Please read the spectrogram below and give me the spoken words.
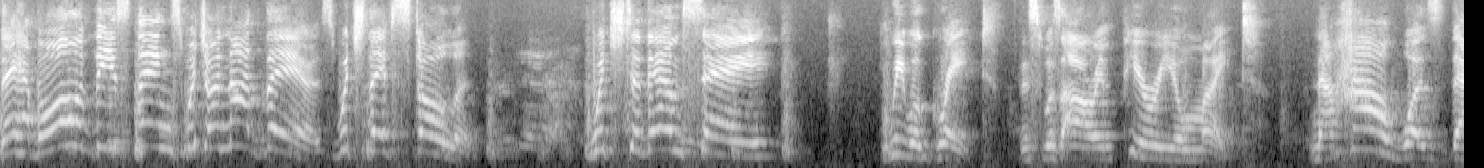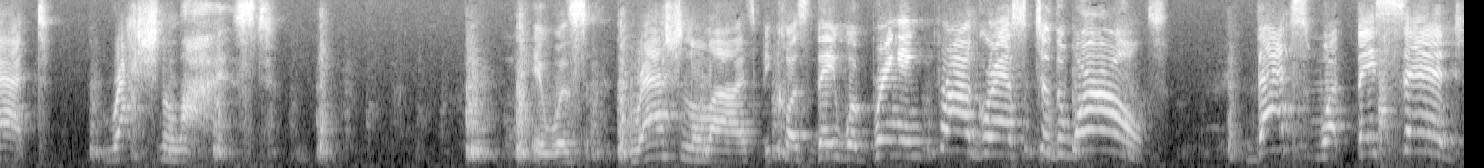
They have all of these things which are not theirs, which they've stolen, which to them say, we were great. This was our imperial might. Now, how was that rationalized? It was rationalized because they were bringing progress to the world. That's what they said.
